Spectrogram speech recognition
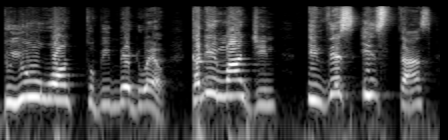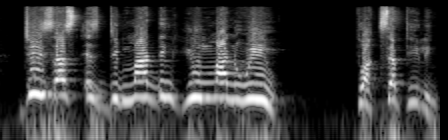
Do you want to be made well? Can you imagine? In this instance, Jesus is demanding human will to accept healing.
